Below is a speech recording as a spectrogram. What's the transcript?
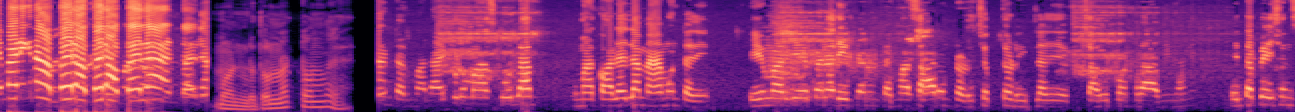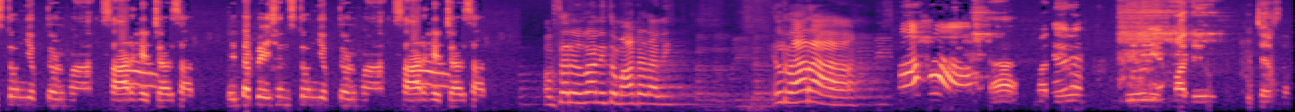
ఏం అడిగినా అబ్బాయిలు అబ్బాయిలు అబ్బాయిలే అంటారు. మండుతున్నట్టుంది. అంటారు మన ఇప్పుడు మా స్కూల్లో మా కాలేజ్లో మ్యామ్ ఉంటది. ఏం వర్క్ చేయకపోయినా తింటాను ఉంటాడు మా సార్ ఉంటాడు చెప్తాడు ఇట్లా చదువుకుంటారా అది కానీ ఎంత పేషెన్స్తో చెప్తాడు మా సార్ హెచ్ఆర్ సార్ ఎంత పేషెన్స్తో చెప్తాడు మా సార్ హెచ్ఆర్ సార్. ఒకసారి వెళ్ళరా నీతో మాట్లాడాలి. రారా ఆహా. ఆ, మా దేవుడు దేవుడు మా దేవుడు ఇచ్చేస్తాం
